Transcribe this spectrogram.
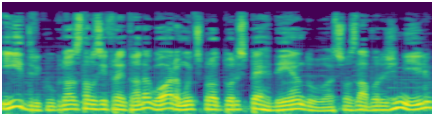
hídrico que nós estamos enfrentando agora, muitos produtores perdendo as suas lavouras de milho.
